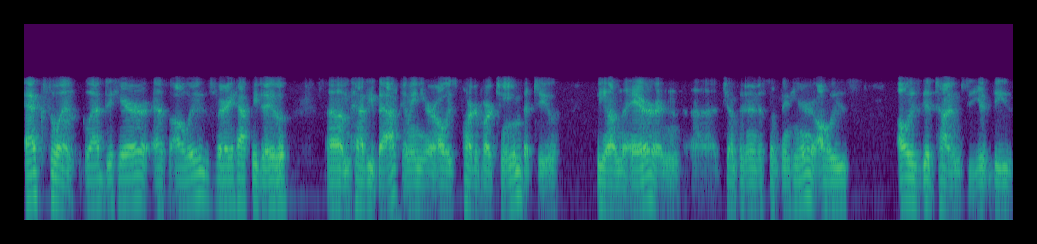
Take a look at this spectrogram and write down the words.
Excellent. Glad to hear, as always. Very happy to um, have you back. I mean, you're always part of our team, but to be on the air and uh, jumping into something here, always, always good times. You, these,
